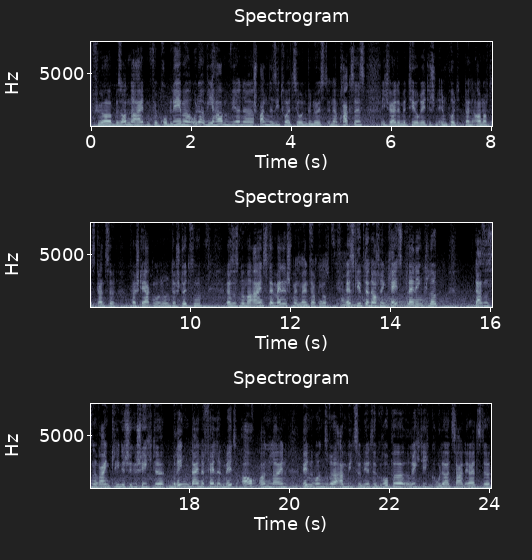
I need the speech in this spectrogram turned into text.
für Besonderheiten, für Probleme oder wie haben wir eine spannende Situation gelöst in der Praxis. Ich werde mit theoretischen Input dann auch noch das Ganze verstärken und unterstützen. Das ist Nummer eins der Management Mentor Club. Es gibt dann noch den Case Planning Club. Das ist eine rein klinische Geschichte. Bring deine Fälle mit, auch online in unsere ambitionierte Gruppe. Richtig cooler Zahnärzte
